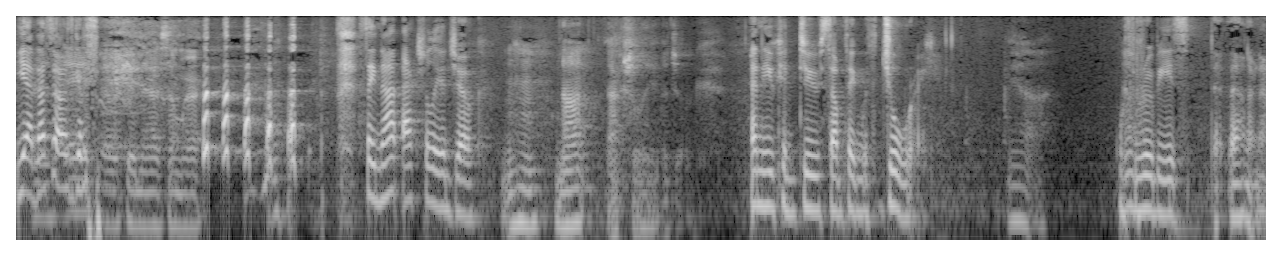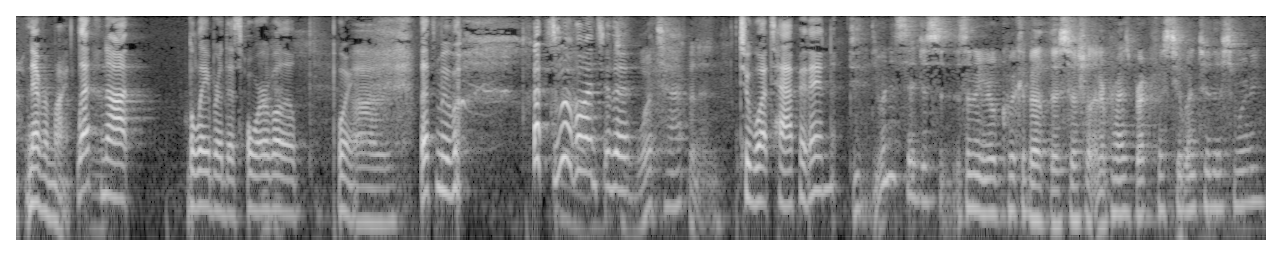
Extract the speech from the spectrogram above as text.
yeah, that's There's what I was gonna joke in there somewhere. Say not actually a joke, Mm-hmm. not actually a joke. and you could do something with jewelry Yeah. with rubies. I don't know. Never mind. Let's not belabor this horrible point. Uh, Let's move on. Let's move on to the What's happening? to what's happening. Do you want to say just something real quick about the social enterprise breakfast you went to this morning?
